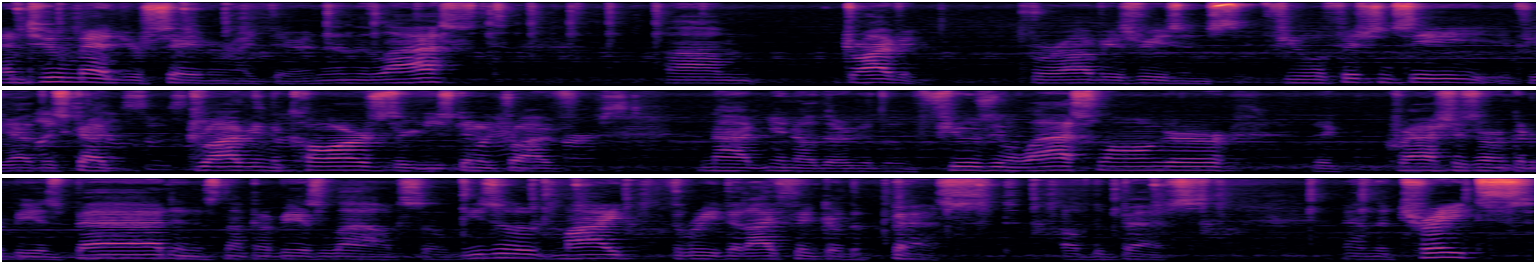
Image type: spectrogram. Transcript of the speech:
and two med you're saving right there. And then the last, um, driving, for obvious reasons. Fuel efficiency. If you have this guy driving the cars, he's going to drive. Not you know the the fuel's going to last longer. The crashes aren't going to be as bad, and it's not going to be as loud. So these are my three that I think are the best of the best. And the traits,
